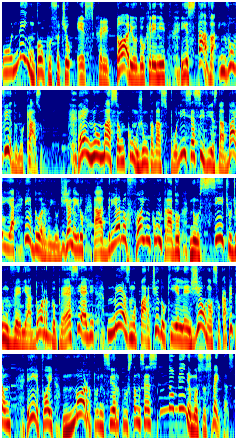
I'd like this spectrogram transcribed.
o nem um pouco sutil escritório do crime, estava envolvido no caso. Em uma ação conjunta das polícias civis da Bahia e do Rio de Janeiro, Adriano foi encontrado no sítio de um vereador do PSL, mesmo partido que elegeu nosso capitão, e foi morto em circunstâncias no mínimo suspeitas.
